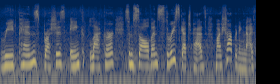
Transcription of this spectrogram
reed pens, brushes, ink, lacquer, some solvents, three sketch pads, my sharpening knife,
